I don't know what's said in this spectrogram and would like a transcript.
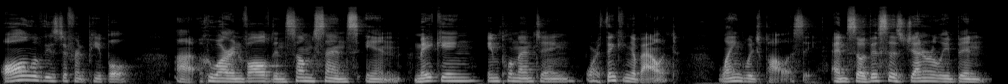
all of these different people uh, who are involved in some sense in making, implementing, or thinking about language policy. And so this has generally been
